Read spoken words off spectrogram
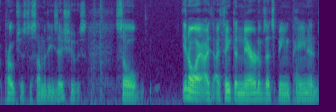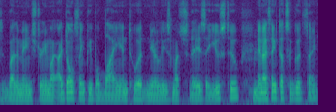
approaches to some of these issues. So, you know, I, I- I think the narrative that's being painted by the mainstream, I, I don't think people buy into it nearly as much today as they used to, and I think that's a good thing.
